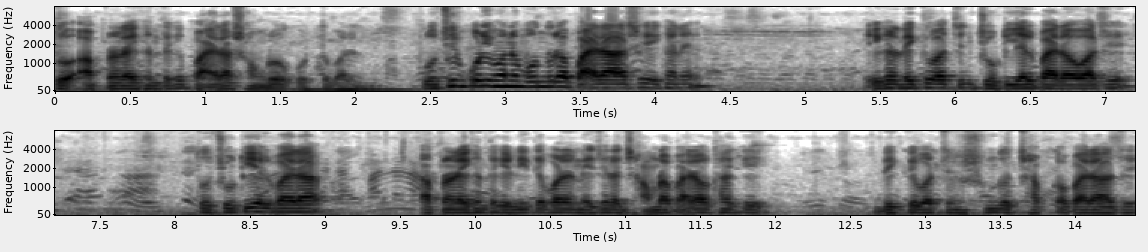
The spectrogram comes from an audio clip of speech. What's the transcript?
তো আপনারা এখান থেকে পায়রা সংগ্রহ করতে পারেন। প্রচুর পরিমাণে বন্ধুরা পায়রা আসে এখানে। এখানে দেখতে পাচ্ছেন চটিয়াল পায়রাও আছে। তো চটিয়াল পায়রা আপনারা এখান থেকে নিতে পারেন। এছাড়া ঝামড়া পায়রাও থাকে। দেখতে পাচ্ছেন সুন্দর ছাপকা পায়রা আছে।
